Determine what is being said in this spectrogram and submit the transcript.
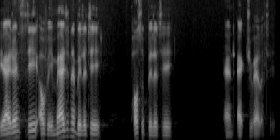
the identity of imaginability, possibility, and actuality.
